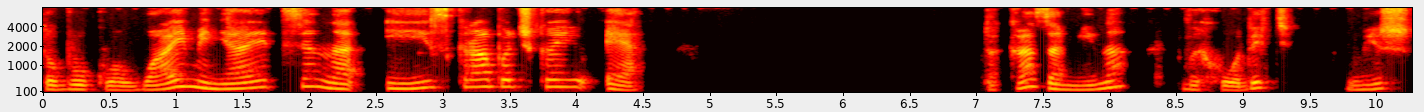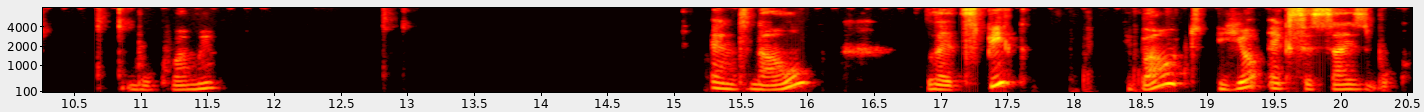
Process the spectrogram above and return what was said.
то буква Y міняється на І з крапочкою Е. Така заміна виходить між буквами. And now let's speak about your exercise book.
